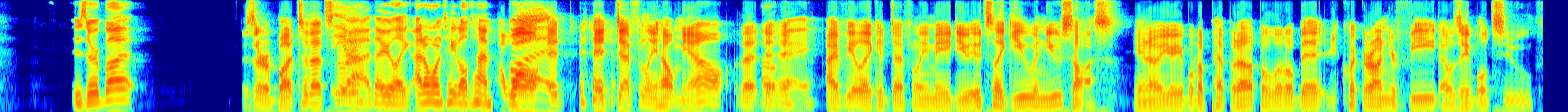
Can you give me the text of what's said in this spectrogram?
Is there a but? Is there a but to that story? Yeah, I thought you were like, I don't want to take it all the time. Uh, Well, but- it it definitely helped me out that day. Okay. I feel like it definitely made you. It's like you and you sauce. You know, you're able to pep it up a little bit. You're quicker on your feet. I was able to,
